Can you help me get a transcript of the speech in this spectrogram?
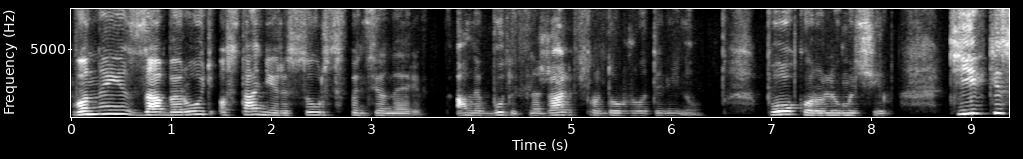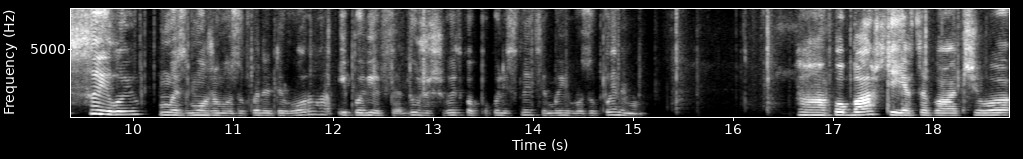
вони заберуть останній ресурс в пенсіонерів, але будуть, на жаль, продовжувати війну по королю мечів. Тільки силою ми зможемо зупинити ворога, і повірте, дуже швидко по колісниці ми його зупинимо. По башті я це бачу.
